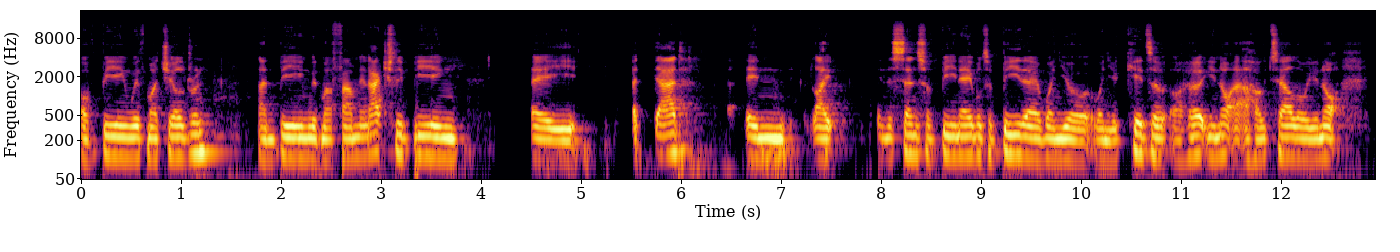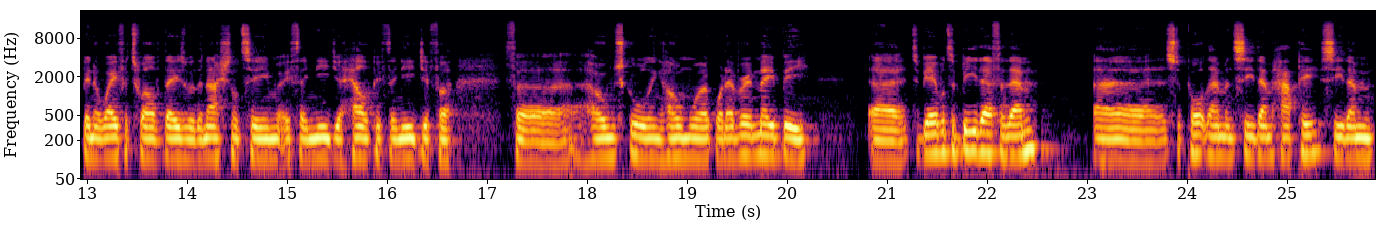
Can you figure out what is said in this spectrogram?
of being with my children and being with my family and actually being a a dad in like in the sense of being able to be there when your when your kids are, are, hurt. You're not at a hotel or you're not been away for 12 days with the national team. If they need your help, if they need you for for homeschooling, homework, whatever it may be, uh, to be able to be there for them uh, support them and see them happy, see them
